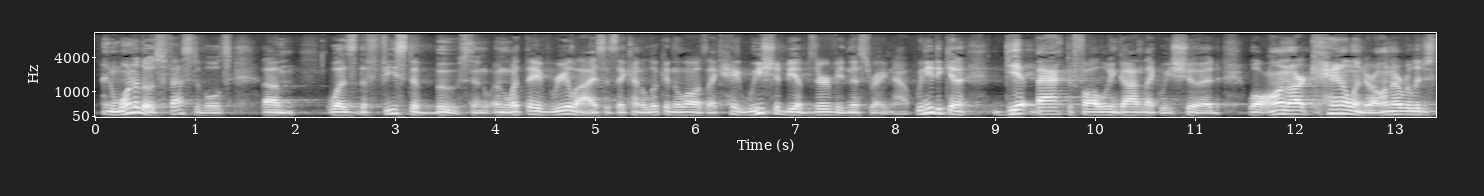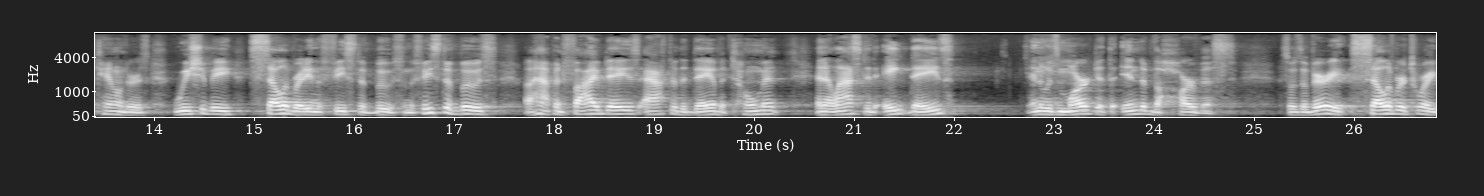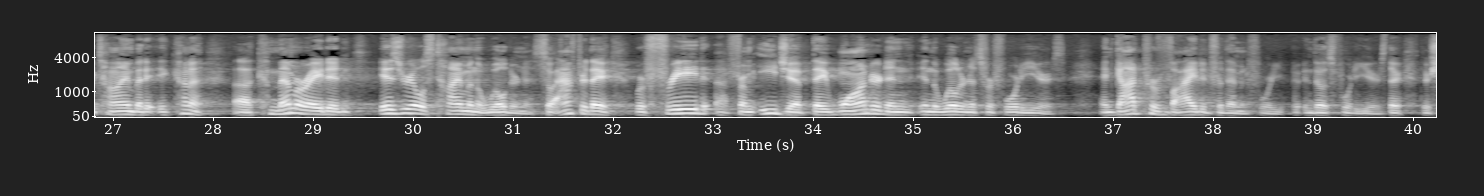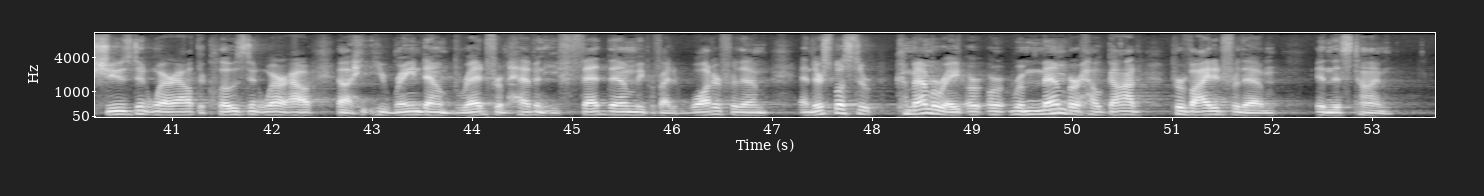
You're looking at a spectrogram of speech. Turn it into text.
And one of those festivals um, was the Feast of Booths. And, and, what they've realized as they kind of look in the law is like, hey, we should be observing this right now. We need to get, get back to following God like we should. Well, on our calendar, on our religious calendars, we should be celebrating the Feast of Booths. And the Feast of Booths uh, happened five days after the Day of Atonement, and it lasted eight days and it was marked at the end of the harvest. So it's a very celebratory time, but it, it kind of uh, commemorated Israel's time in the wilderness. So after they were freed uh, from Egypt, they wandered in, in the wilderness for 40 years. And God provided for them in, 40, in those 40 years. Their, their shoes didn't wear out, their clothes didn't wear out. Uh, he, he rained down bread from heaven, He fed them, He provided water for them. And they're supposed to commemorate or, or remember how God provided for them in this time.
